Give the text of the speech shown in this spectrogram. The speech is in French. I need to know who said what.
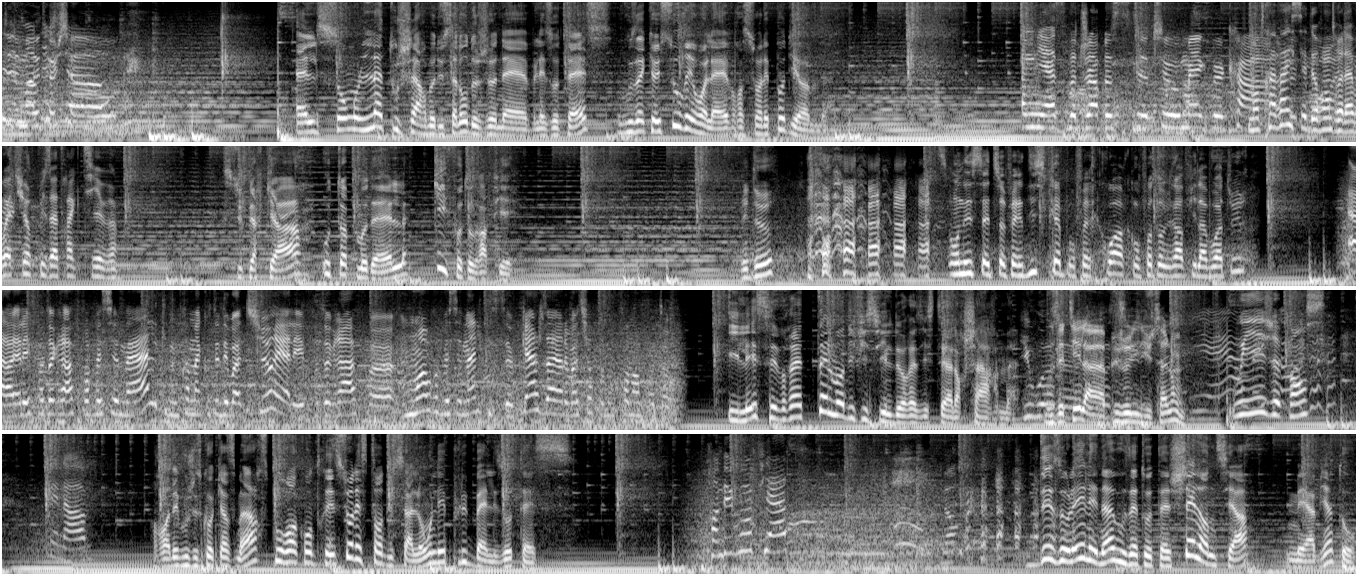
Speaker 1: Show.
Speaker 2: Elles sont l'atout charme du salon de Genève. Les hôtesses vous accueillent sourire aux lèvres sur les podiums.
Speaker 1: Um, yes, the job is to, to make the car.
Speaker 3: Mon travail, c'est de rendre la voiture plus attractive.
Speaker 2: Supercar ou top modèle, qui photographier?
Speaker 4: Les deux
Speaker 5: On essaie de se faire discret pour faire croire qu'on photographie la voiture.
Speaker 6: Alors il y a les photographes professionnels qui nous prennent à côté des voitures et il y a les photographes euh, moins professionnels qui se cachent derrière les voitures pour nous prendre en photo.
Speaker 2: Il est, c'est vrai, tellement difficile de résister à leur charme.
Speaker 7: Vous étiez la plus jolie du salon.
Speaker 3: Oui, je pense.
Speaker 2: Rendez-vous jusqu'au 15 mars pour rencontrer sur les stands du salon les plus belles hôtesses.
Speaker 6: Rendez-vous au Fiat
Speaker 2: Désolé Léna, vous êtes hôtesse chez Lancia, mais à bientôt.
